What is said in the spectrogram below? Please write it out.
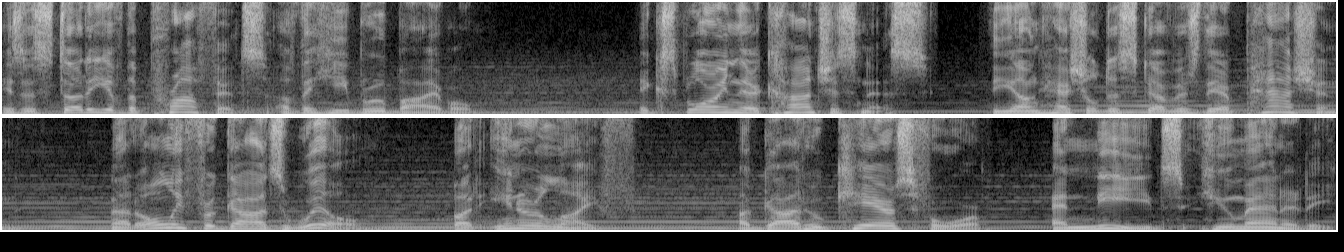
is a study of the prophets of the Hebrew Bible. Exploring their consciousness, the young Heschel discovers their passion, not only for God's will, but inner life, a God who cares for and needs humanity.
